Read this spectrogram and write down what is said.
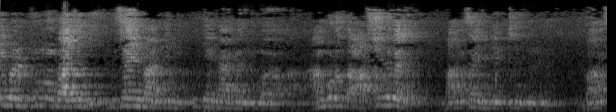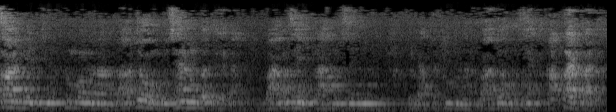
힘을 품은 가지니 무사히만 힘 꾸경가는 뭐 아무것도 알 수 있는 거지. 망상이 맺지는 망상이 그 몸은 마저 무사한 거 내가 망상이 다음선이 그 갖다 품은 마저 아빠 말이야.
